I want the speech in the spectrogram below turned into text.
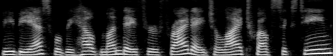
VBS will be held Monday through Friday, July 12 16,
